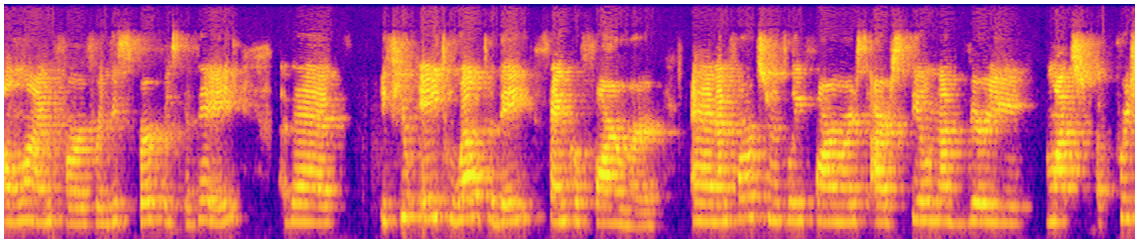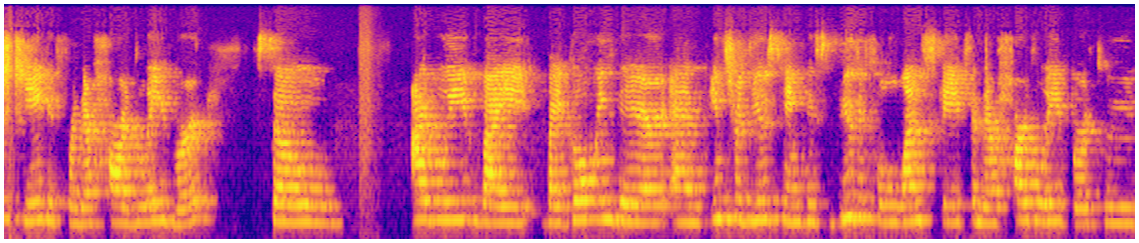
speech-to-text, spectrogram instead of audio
online for, for this purpose today, that if you ate well today, thank a farmer. And unfortunately, farmers are still not very much appreciated for their hard labor. So I believe by, by going there and introducing these beautiful landscapes and their hard labor to,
